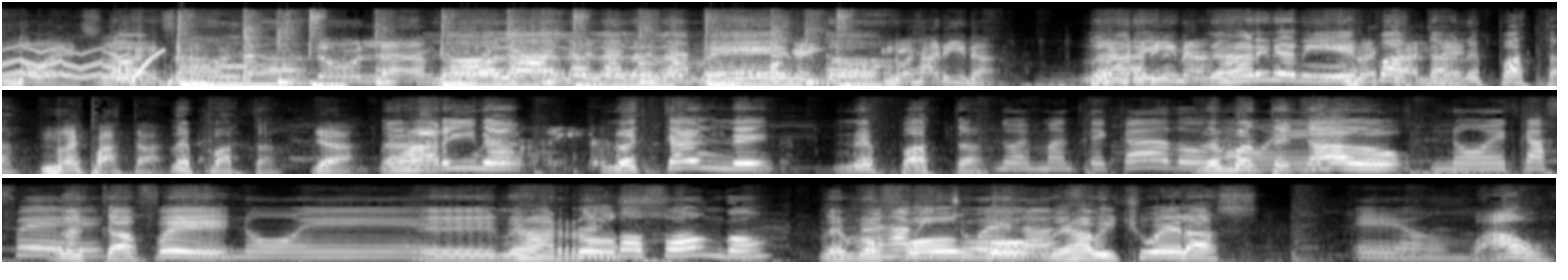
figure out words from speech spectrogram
No es la No. pizza. Lola, Lola, Lola, lo lamento. Ok, no es harina. No es harina, no es harina ni es no es pasta, carne. no es pasta, No es pasta. no es pasta. Ya. No es harina, no es carne, no es pasta, No es mantecado. No es mantecado. no es café. no es café, No es. eh, no es No arroz, es mofongo. no es no es mofongo, habichuela. no es habichuelas. Eh, um, Wow.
